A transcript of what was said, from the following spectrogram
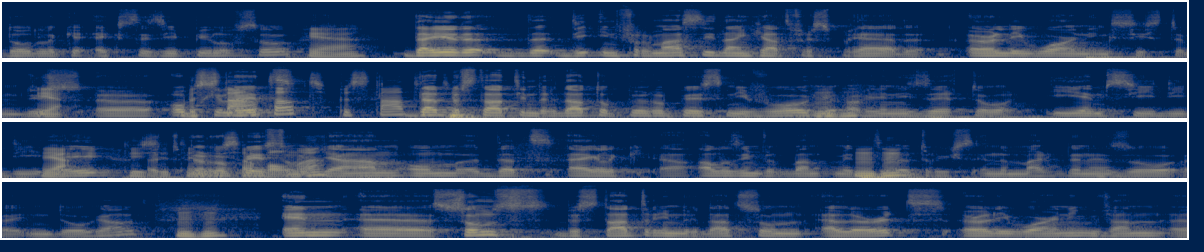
dodelijke ecstasy-pil of zo, Ja. dat je de, de- die informatie dan gaat verspreiden. Early warning system. Dus, eh, opgeleid- Bestaat dat? Bestaat Dat bestaat inderdaad op Europees niveau, georganiseerd door Ja, EMCDDA, het Europees orgaan, om eh, dat eigenlijk eh, alles in verband met Mhm. eh, drugs en de markten en zo eh, in doog houdt. Mhm. En eh, soms bestaat er inderdaad zo'n alert, early warning van eh,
